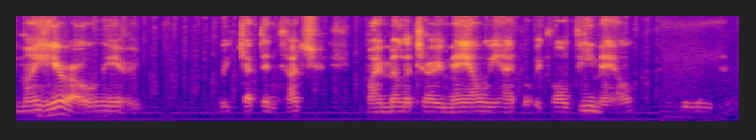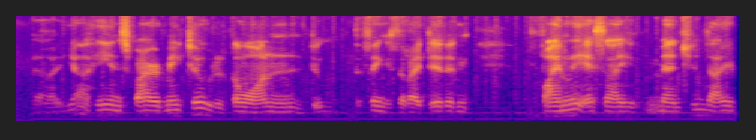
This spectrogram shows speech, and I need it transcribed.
I, my hero. He, we kept in touch by military mail. We had what we call V-mail uh, yeah, he inspired me too to go on and do the things that I did. And finally, as I mentioned, I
